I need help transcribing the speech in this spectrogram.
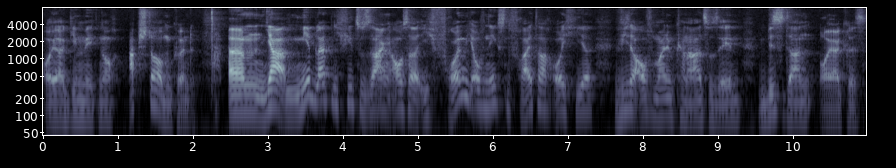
euer Gimmick noch abstauben könnt. Ähm, ja, mir bleibt nicht viel zu sagen, außer ich freue mich auf nächsten Freitag, euch hier wieder auf meinem Kanal zu sehen. Bis dann, euer Chris.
